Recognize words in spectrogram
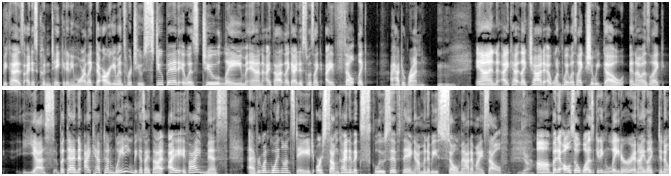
because I just couldn't take it anymore. Like the arguments were too stupid, it was too lame and I thought like I just was like I felt like I had to run. Mm-hmm. And I kept like Chad at one point was like, "Should we go?" And I was like, "Yes." But then I kept on waiting because I thought I if I miss everyone going on stage or some kind of exclusive thing, I'm going to be so mad at myself. Yeah. Um, but it also was getting later, and I like didn't.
